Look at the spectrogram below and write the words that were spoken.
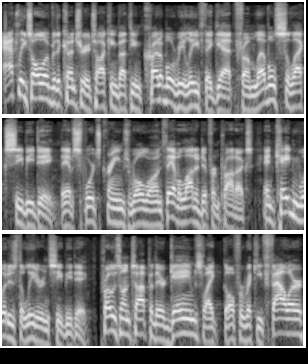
Athletes all over the country are talking about the incredible relief they get from Level Select CBD. They have sports creams, roll ons, they have a lot of different products. And Cadenwood is the leader in CBD. Pros on top of their games, like golfer Rickie Fowler,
